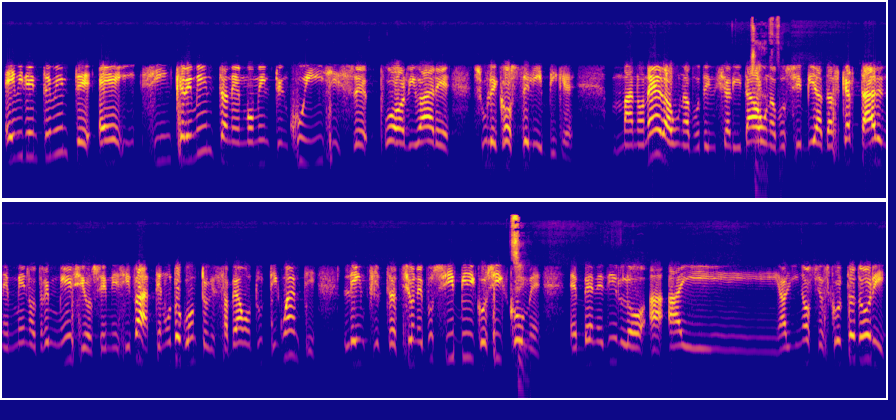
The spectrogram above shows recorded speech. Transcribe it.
evidentemente è, si incrementa nel momento in cui ISIS può arrivare sulle coste libiche ma non era una potenzialità certo. o una possibilità da scartare nemmeno tre mesi o sei mesi fa, tenuto conto che sappiamo tutti quanti le infiltrazioni possibili, così come sì. è bene dirlo a, ai, agli nostri ascoltatori,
